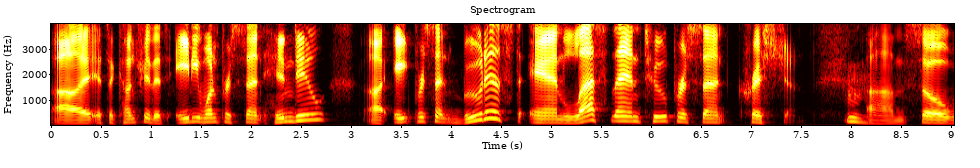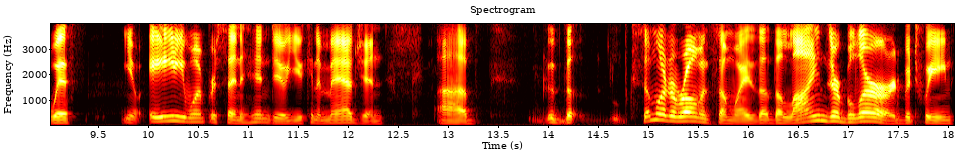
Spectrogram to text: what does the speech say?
uh, it's a country that's 81% Hindu, uh, 8% Buddhist, and less than 2% Christian. Hmm. Um, so with you know 81% Hindu, you can imagine uh, the, the similar to Rome in some ways, the, the lines are blurred between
